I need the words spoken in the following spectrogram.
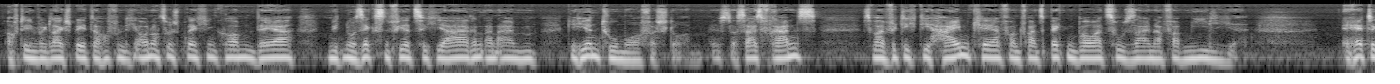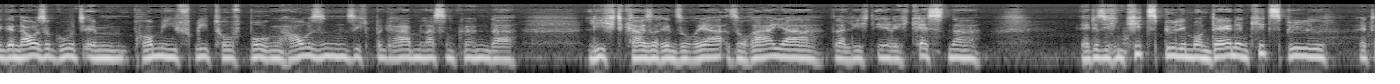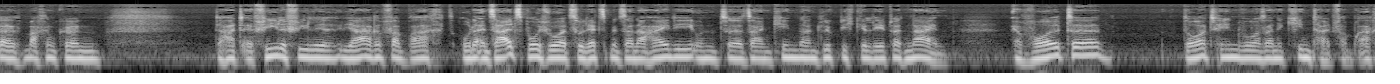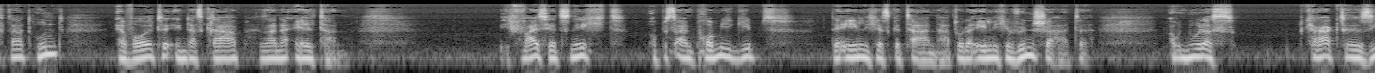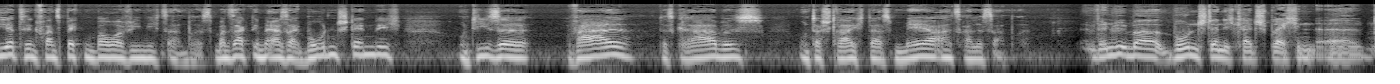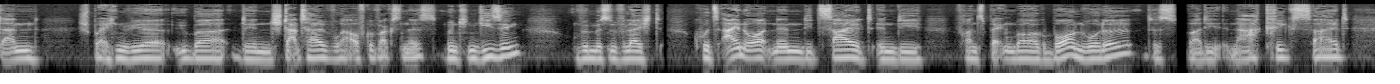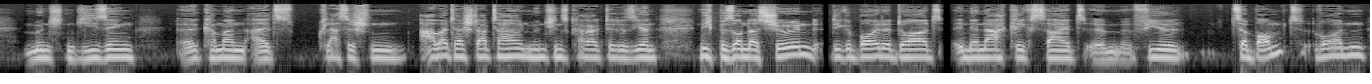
auf den wir gleich später hoffentlich auch noch zu sprechen kommen, der mit nur 46 Jahren an einem Gehirntumor verstorben ist. Das heißt, Franz, es war wirklich die Heimkehr von Franz Beckenbauer zu seiner Familie. Er hätte genauso gut im Promi-Friedhof Bogenhausen sich begraben lassen können. Da liegt Kaiserin Soraya, da liegt Erich Kästner. Er hätte sich in Kitzbühel, im mondänen Kitzbühel, hätte machen können. Da hat er viele, viele Jahre verbracht. Oder in Salzburg, wo er zuletzt mit seiner Heidi und äh, seinen Kindern glücklich gelebt hat. Nein, er wollte dorthin, wo er seine Kindheit verbracht hat und er wollte in das Grab seiner Eltern. Ich weiß jetzt nicht, ob es einen Promi gibt, der ähnliches getan hat oder ähnliche Wünsche hatte. Und nur das charakterisiert den Franz Beckenbauer wie nichts anderes. Man sagt immer, er sei bodenständig und diese Wahl des Grabes unterstreicht das mehr als alles andere. Wenn wir über Bodenständigkeit sprechen, äh, dann sprechen wir über den Stadtteil, wo er aufgewachsen ist, München-Giesing. Und wir müssen vielleicht kurz einordnen, die Zeit, in die Franz Beckenbauer geboren wurde. Das war die Nachkriegszeit. München-Giesing äh, kann man als klassischen Arbeiterstadtteil Münchens charakterisieren. Nicht besonders schön. Die Gebäude dort in der Nachkriegszeit ähm, viel zerbombt worden.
